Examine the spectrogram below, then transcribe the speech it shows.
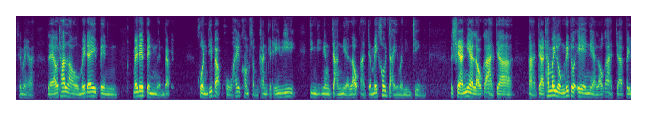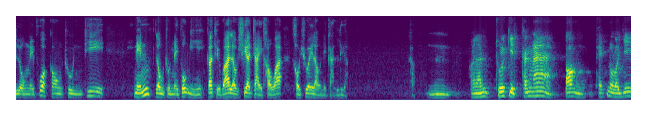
ใช่ไหมฮะแล้วถ้าเราไม่ได้เป็นไม่ได้เป็นเหมือนแบบคนที่แบบโหให้ความสำคัญกับเทคโนโลยีจริงๆจังๆเนี่ยเราอาจจะไม่เข้าใจมันจริง ๆ เพราะฉะนั้นเนี่ยเราก็อาจจะอาจจะถ้าไม่ลงด้วยตัวเองเนี่ยเราก็อาจจะไปลงในพวกกองทุนที่เน้นลงทุนในพวกนี้ ก็ถือว่าเราเชื่อใจเขาว่าเขาช่วยเราในการเลือก เพราะนั้นธุรกิจข้างหน้าต้องเทคโนโลยี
